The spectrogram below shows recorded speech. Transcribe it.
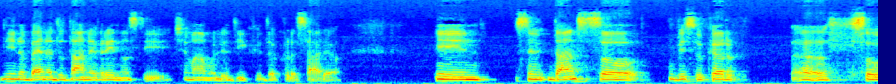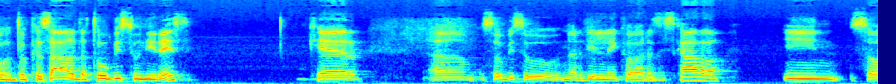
ni nobene dodane vrednosti, če imamo ljudi, ki da kolesarijo. In danes so v bistvu kar uh, so dokazali, da to v bistvu ni res, ker um, so v bistvu naredili neko raziskavo in so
